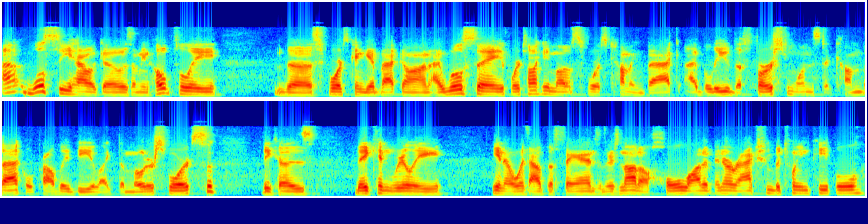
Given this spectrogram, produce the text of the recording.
uh, we'll see how it goes. I mean, hopefully the sports can get back on. I will say, if we're talking about sports coming back, I believe the first ones to come back will probably be like the motorsports because they can really, you know, without the fans, and there's not a whole lot of interaction between people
